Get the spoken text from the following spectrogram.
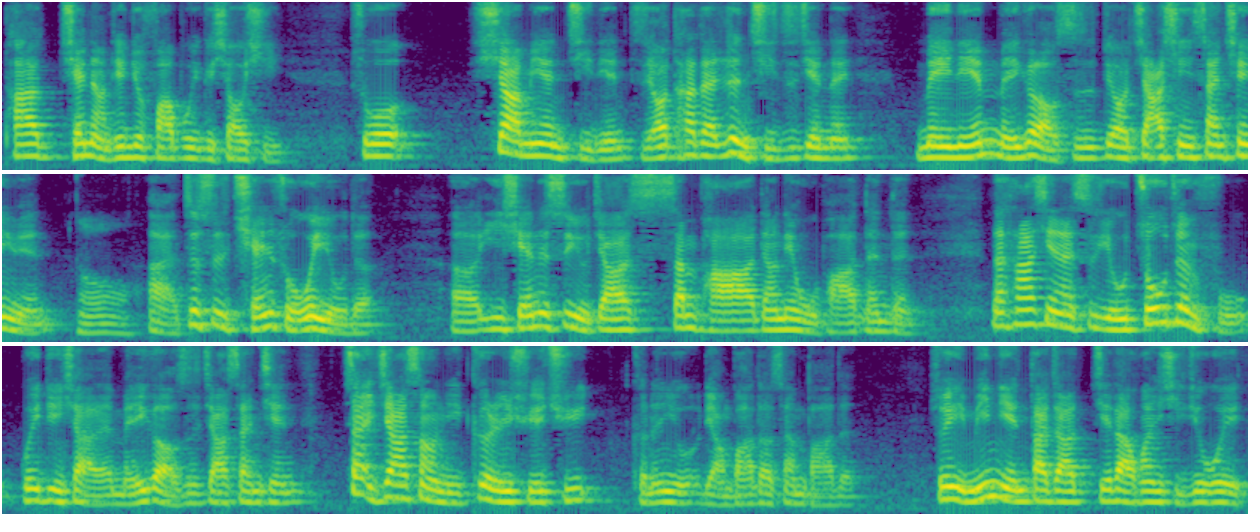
他前两天就发布一个消息，说下面几年只要他在任期之间呢，每年每个老师都要加薪三千元。哦，哎，这是前所未有的。呃，以前呢是有加三趴、两点五趴等等，那他现在是由州政府规定下来，每一个老师加三千，再加上你个人学区可能有两八到三八的，所以明年大家皆大欢喜，就会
